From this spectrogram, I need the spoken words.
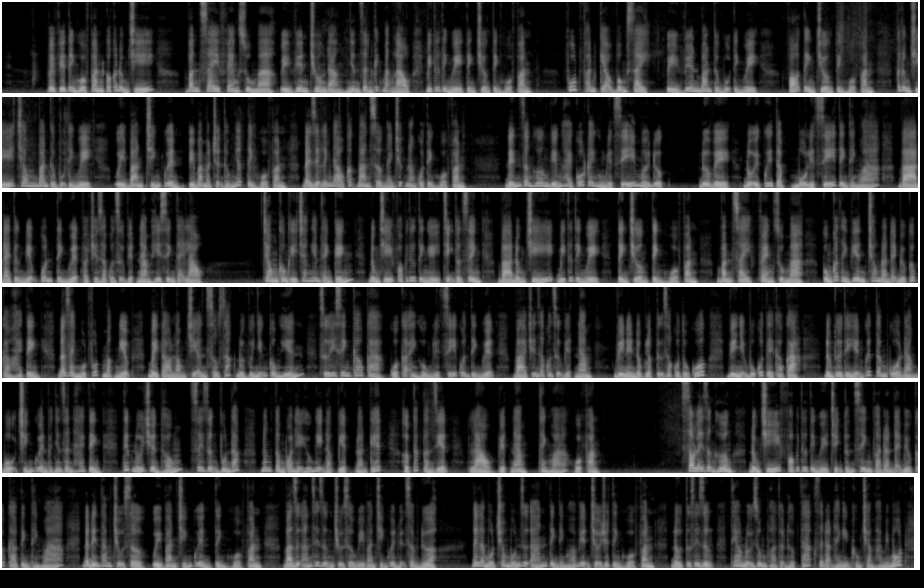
Về phía tỉnh Hủa Phăn có các đồng chí Văn Say Pheng Suma, Ủy viên Trung Đảng Nhân dân Cách mạng Lào, Bí thư tỉnh ủy, tỉnh trưởng tỉnh Hủa Phăn, Phút Phan Kẹo Vông Say, Ủy viên Ban Thường vụ tỉnh ủy, Phó tỉnh trưởng tỉnh Hủa Phan, các đồng chí trong Ban Thường vụ tỉnh ủy, Ủy ban Chính quyền, Ủy ban Mặt trận Thống nhất tỉnh Hủa Phan, đại diện lãnh đạo các ban sở ngành chức năng của tỉnh Hủa Phan. Đến dân hương viếng hải cốt các anh hùng liệt sĩ mới được đưa về đội quy tập mộ liệt sĩ tỉnh Thanh Hóa và đài tưởng niệm quân tình nguyện và chuyên gia quân sự Việt Nam hy sinh tại Lào. Trong không khí trang nghiêm thành kính, đồng chí Phó Bí thư tỉnh ủy Trịnh Tuấn Sinh và đồng chí Bí thư tỉnh ủy, tỉnh trưởng tỉnh Hùa phân Văn Say Pheng Suma cùng các thành viên trong đoàn đại biểu cấp cao hai tỉnh đã dành một phút mặc niệm bày tỏ lòng tri ân sâu sắc đối với những cống hiến, sự hy sinh cao cả của các anh hùng liệt sĩ quân tình nguyện và chuyên gia quân sự Việt Nam vì nền độc lập tự do của Tổ quốc, vì nhiệm vụ quốc tế cao cả, đồng thời thể hiện quyết tâm của Đảng bộ, chính quyền và nhân dân hai tỉnh tiếp nối truyền thống, xây dựng vun đắp, nâng tầm quan hệ hữu nghị đặc biệt, đoàn kết, hợp tác toàn diện Lào, Việt Nam, Thanh Hóa, Hủa Phăn. Sau lễ dân hương, đồng chí Phó Bí thư tỉnh ủy Trịnh Tuấn Sinh và đoàn đại biểu cấp cao tỉnh Thanh Hóa đã đến thăm trụ sở Ủy ban chính quyền tỉnh Hùa Phân và dự án xây dựng trụ sở Ủy ban chính quyền huyện Sầm Nưa. Đây là một trong bốn dự án tỉnh Thanh Hóa viện trợ cho tỉnh Hùa Phân đầu tư xây dựng theo nội dung thỏa thuận hợp tác giai đoạn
